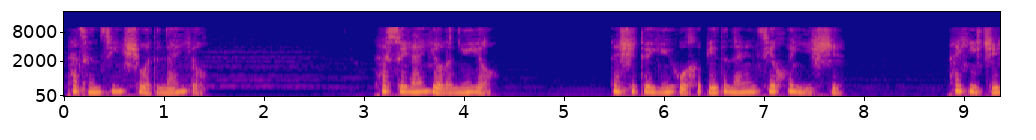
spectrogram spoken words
他曾经是我的男友。他虽然有了女友，但是对于我和别的男人结婚一事，他一直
